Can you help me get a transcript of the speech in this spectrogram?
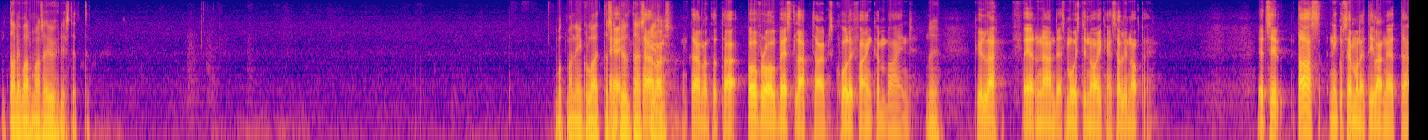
Mutta oli varmaan se yhdistetty. Mutta mä niinku laittaisin Ei, kyllä tässä täällä on, kisassa. täällä on tota, overall best lap times, qualifying combined. Niin. Kyllä, Fernandes, muistin oikein, se oli nopea. Et se taas niin semmoinen tilanne, että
